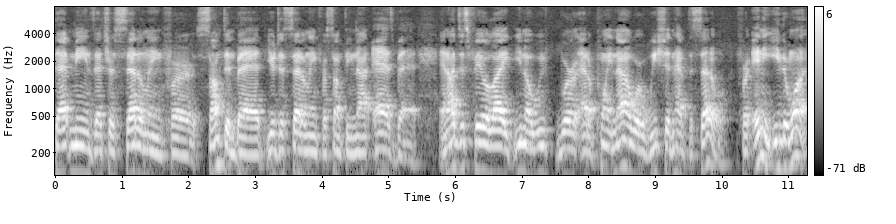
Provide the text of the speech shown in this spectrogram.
that means that you're settling for something bad. You're just settling for something not as bad. And I just feel like, you know, we we're at a point now where we shouldn't have to settle for any, either one.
